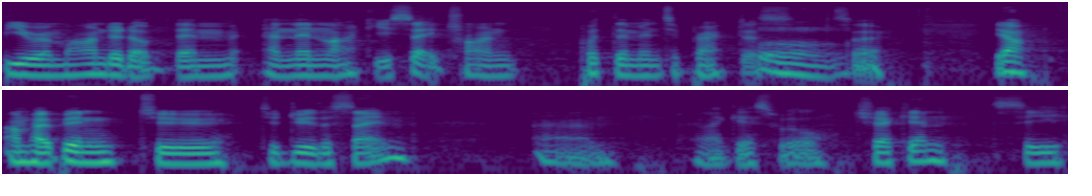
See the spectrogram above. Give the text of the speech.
be reminded of them and then like you say try and put them into practice. So yeah i'm hoping to to do the same um, and i guess we'll check in see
